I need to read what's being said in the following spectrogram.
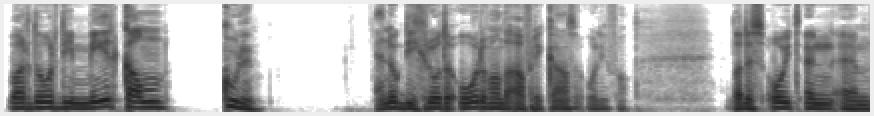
waardoor die meer kan koelen. En ook die grote oren van de Afrikaanse olifant. Dat is ooit een ehm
